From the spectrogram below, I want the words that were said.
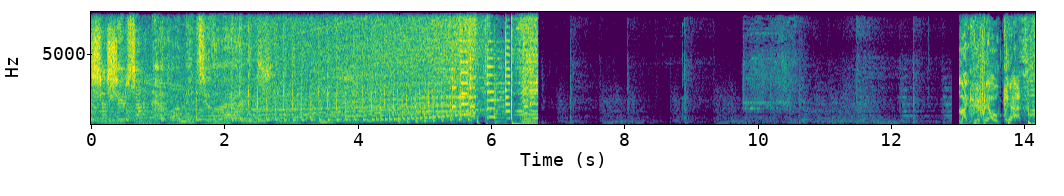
relationships are never meant like a Hellcat.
